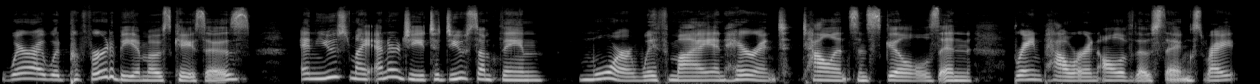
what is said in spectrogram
where I would prefer to be in most cases, and used my energy to do something more with my inherent talents and skills and brain power and all of those things, right?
